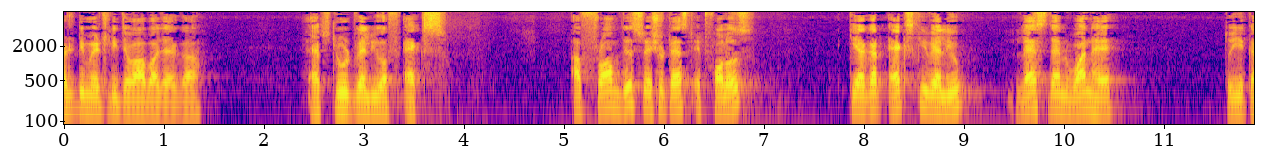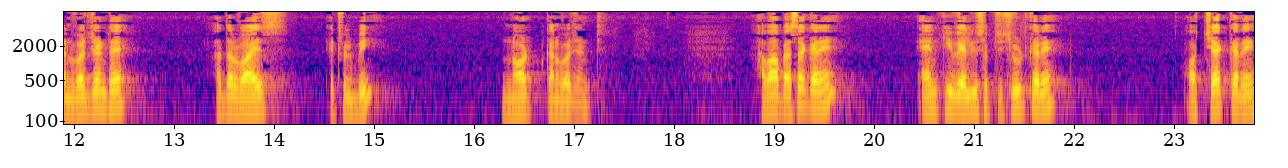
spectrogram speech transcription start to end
الٹیمیٹلی جواب آ جائے گا ایبسلوٹ ویلو آف ایکس اب from this ratio test it follows کہ اگر ایکس کی ویلو لیس دین ون ہے تو یہ کنورجنٹ ہے otherwise it will be not convergent اب آپ ایسا کریں این کی ویلو سبسٹیچیوٹ کریں اور چیک کریں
